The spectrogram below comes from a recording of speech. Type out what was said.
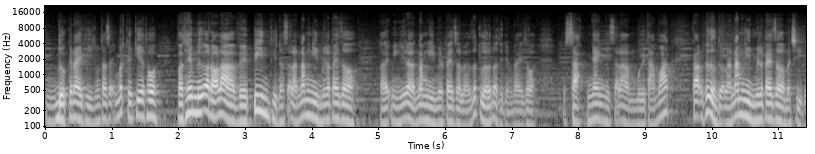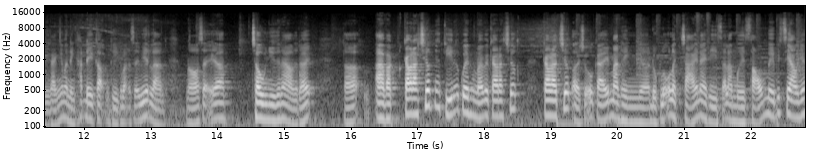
Được cái này thì chúng ta sẽ mất cái kia thôi. Và thêm nữa đó là về pin thì nó sẽ là 5000 mAh. Đấy, mình nghĩ là 5000 mAh là rất lớn ở thời điểm này rồi. Sạc nhanh thì sẽ là 18W các bạn cứ tưởng tượng là 5000 mAh mà chỉ phải gánh cái màn hình HD cộng thì các bạn sẽ biết là nó sẽ ờ, trâu như thế nào rồi đấy. Đó. à và camera trước nhé. Tí nữa quên không nói về camera trước camera trước ở chỗ cái màn hình ờ, đục lỗ lệch trái này thì sẽ là 16 megapixel nhé.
